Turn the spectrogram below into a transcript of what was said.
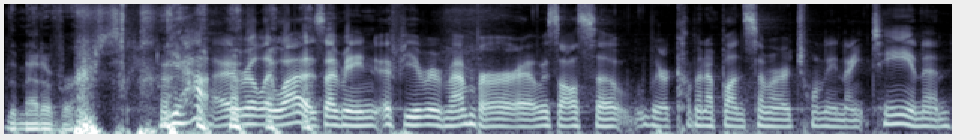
the metaverse. yeah, it really was. I mean, if you remember, it was also we were coming up on summer of 2019 and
